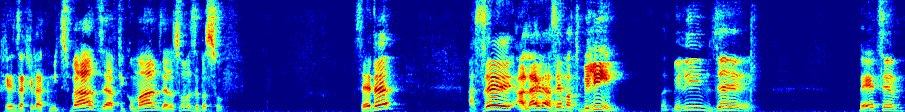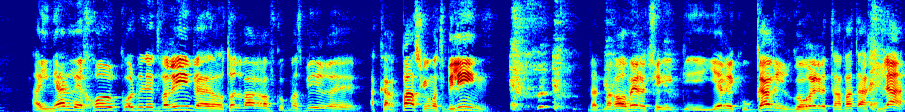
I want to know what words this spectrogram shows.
לכן זה אכילת מצווה, זה אפיקומן, זה לסוף וזה בסוף. בסדר? אז זה, הלילה הזה מטבילים. מטבילים זה בעצם העניין לאכול כל מיני דברים, ואותו דבר הרב קוק מסביר, אה, הכרפס שהיו מטבילים, והגמרא אומרת שירק הוא גריר, גורר את אהבת האכילה.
